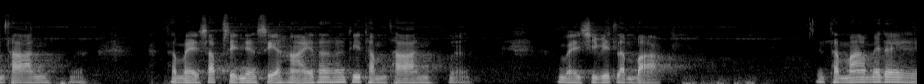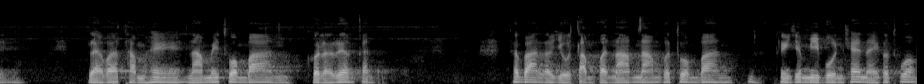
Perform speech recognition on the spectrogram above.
ำทานทำไมทรัพย์สินยังเสียหายทั้งที่ทำทานทำไมชีวิตลำบากธรรมะไม่ได้แปลว่าทำให้น้ำไม่ท่วมบ้านคนละเรื่องกัน ถ้าบ้านเราอยู่ต่ำกว่าน้ำน้ำก็ท่วมบ้าน ถึงจะมีบุญแค่ไหนก็ท่วม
